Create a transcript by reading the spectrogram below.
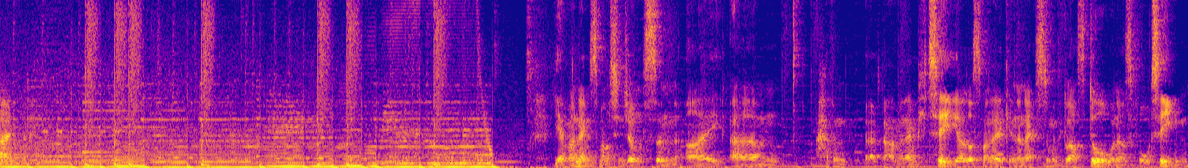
Hi. Yeah, my name's Martin Johnson. I um, haven't. Uh, I'm an amputee. I lost my leg in an accident with a glass door when I was 14.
